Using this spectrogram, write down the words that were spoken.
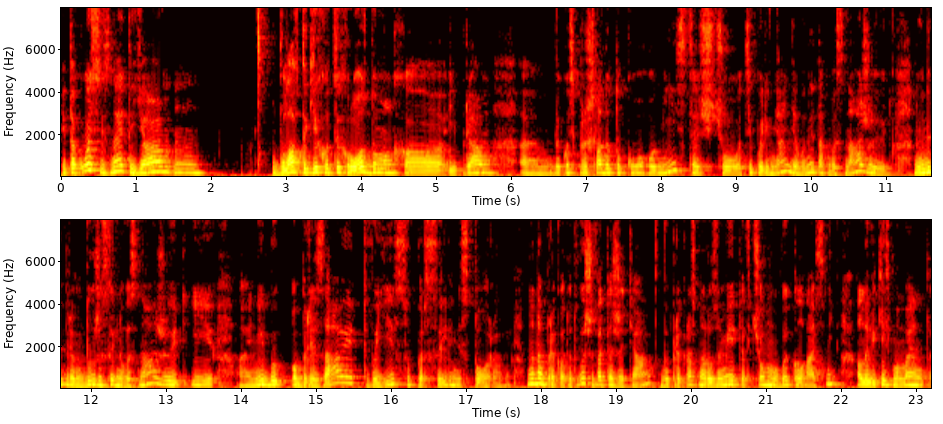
І так ось, знаєте, я. була в таких оцих роздумах і прям якось прийшла до такого місця, що ці порівняння вони так виснажують, ну вони прям дуже сильно виснажують і е, ніби обрізають твої суперсильні сторони. Ну, наприклад, от ви живете життя, ви прекрасно розумієте, в чому ви класні, але в якийсь момент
